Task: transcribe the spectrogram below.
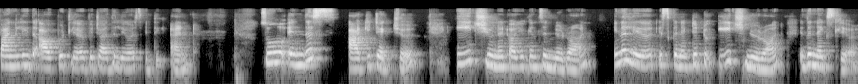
finally the output layer, which are the layers at the end. So in this architecture, each unit, or you can say neuron, in a layer is connected to each neuron in the next layer.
